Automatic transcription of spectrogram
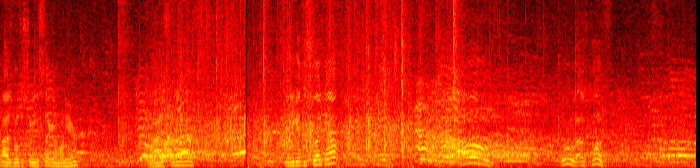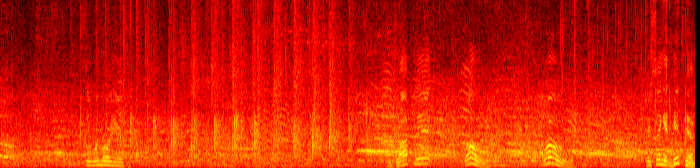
Might as well just show you the second one here. Nice. Did he get the strikeout? Oh! Ooh, that was close. Let's see one more here. He dropped it. Whoa. Whoa. They're saying it hit him.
